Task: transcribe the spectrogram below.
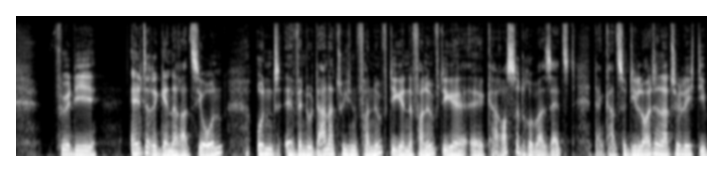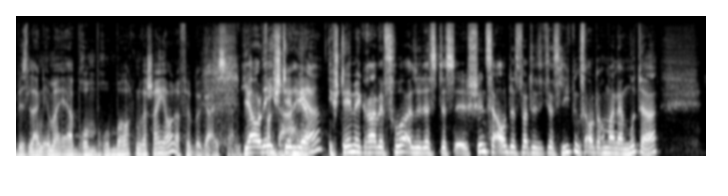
für die ältere Generation. Und äh, wenn du da natürlich eine vernünftige, eine vernünftige äh, Karosse drüber setzt, dann kannst du die Leute natürlich, die bislang immer eher Brumm Brumm brauchten, wahrscheinlich auch dafür begeistern. Ja, und Von ich stelle mir, stell mir gerade vor, also das, das äh, schönste Auto, das war das Lieblingsauto meiner Mutter.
